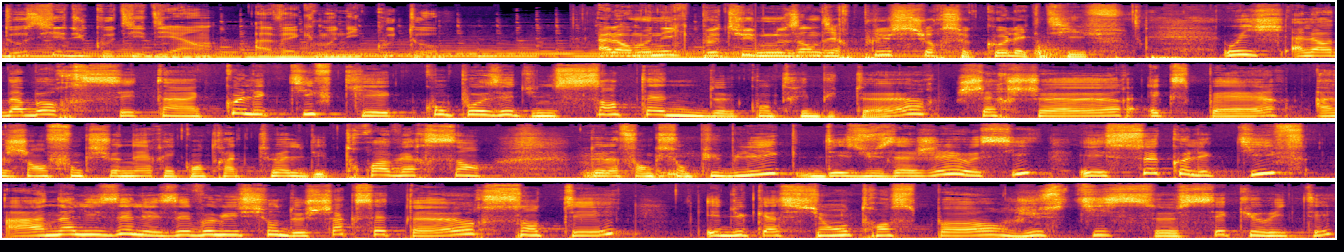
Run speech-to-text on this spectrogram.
Dossier du quotidien avec Monique Couteau. Alors Monique, peux-tu nous en dire plus sur ce collectif? Oui, alors d'abord, c'est un collectif qui est composé d'une centaine de contributeurs, chercheurs, experts, agents fonctionnaires et contractuels des trois versants de la fonction publique, des usagers aussi. Et ce collectif a analysé les évolutions de chaque secteur, santé, éducation, transport, justice, sécurité,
